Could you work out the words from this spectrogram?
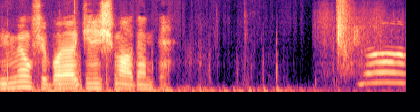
Bilmiyorum ki bayağı geniş madende. Ya.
